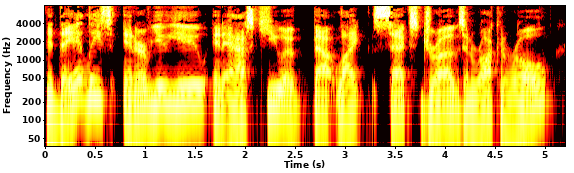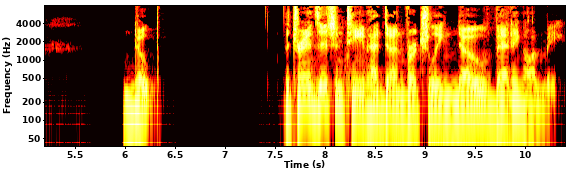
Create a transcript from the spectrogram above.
Did they at least interview you and ask you about like sex, drugs, and rock and roll? Nope. The transition team had done virtually no vetting on me.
